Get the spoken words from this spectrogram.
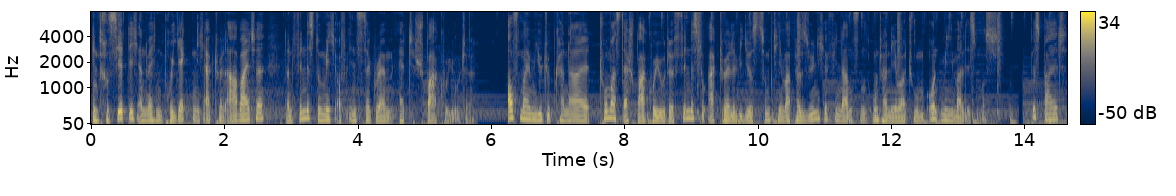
Interessiert dich, an welchen Projekten ich aktuell arbeite, dann findest du mich auf Instagram at sparkoyote. Auf meinem YouTube-Kanal Thomas der Sparkoyote findest du aktuelle Videos zum Thema persönliche Finanzen, Unternehmertum und Minimalismus. Bis bald!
